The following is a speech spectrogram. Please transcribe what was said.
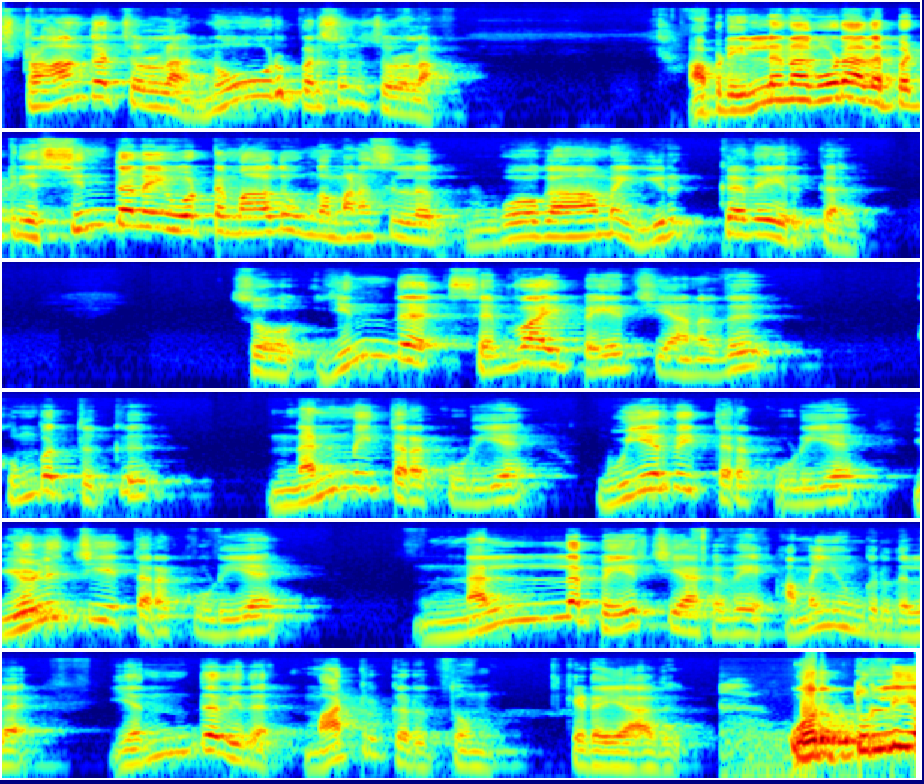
ஸ்ட்ராங்காக சொல்லலாம் நூறு பர்சன்ட் சொல்லலாம். அப்படி இல்லைன்னா கூட அதை பற்றிய சிந்தனை ஓட்டமாவது உங்கள் மனசில் போகாமல் இருக்கவே இருக்காது. ஸோ இந்த செவ்வாய் பயிற்சியானது கும்பத்துக்கு நன்மை தரக்கூடிய உயர்வை தரக்கூடிய எழுச்சியை தரக்கூடிய நல்ல பயிற்சியாகவே அமையுங்கிறதுல எந்தவித மாற்று கருத்தும் கிடையாது. ஒரு துல்லிய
